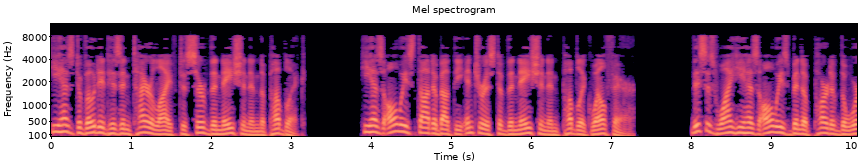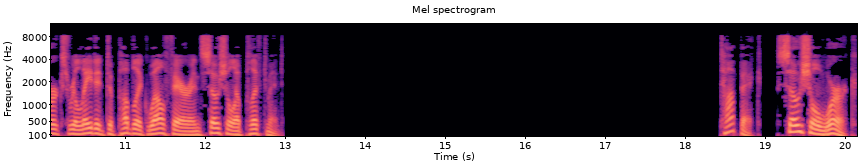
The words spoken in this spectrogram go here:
He has devoted his entire life to serve the nation and the public. He has always thought about the interest of the nation and public welfare. This is why he has always been a part of the works related to public welfare and social upliftment. Social work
